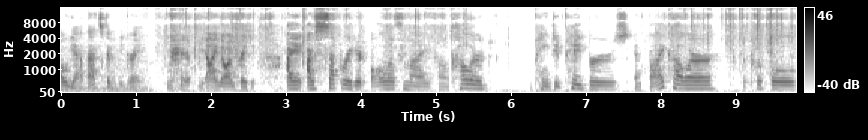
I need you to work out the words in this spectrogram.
Oh yeah, that's gonna be great. yeah, I know I'm crazy. I, I separated all of my uh, colored painted papers and by color, the purple,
